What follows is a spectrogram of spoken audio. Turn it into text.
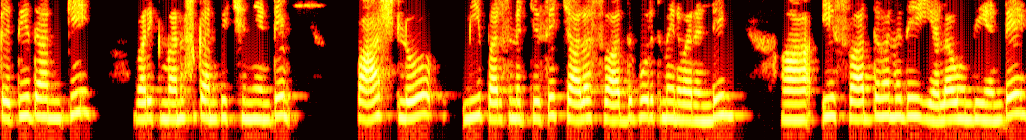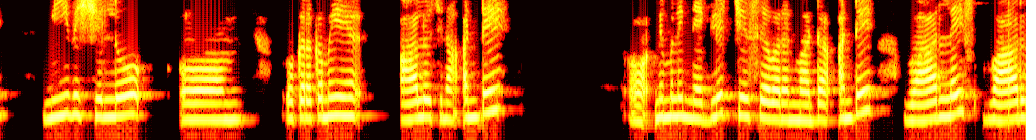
ప్రతిదానికి వారికి మనసు కనిపించింది అంటే పాస్ట్‌లో మీ పర్సన్ వచ్చేసి చాలా స్వార్థపూరితమైన వారండి. ఈ స్వార్థం అనేది ఎలా ఉంది అంటే మీ విషయంలో ఒక రకమైన ఆలోచన అంటే మిమ్మల్ని నెగ్లెక్ట్ చేసేవారనమాట. అంటే వారి లైఫ్ వారు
